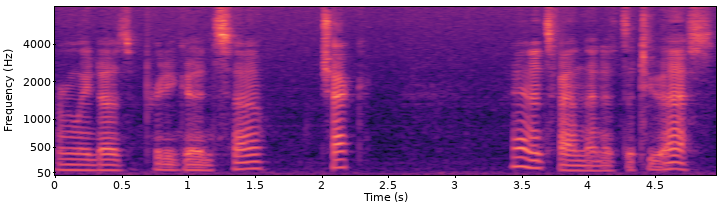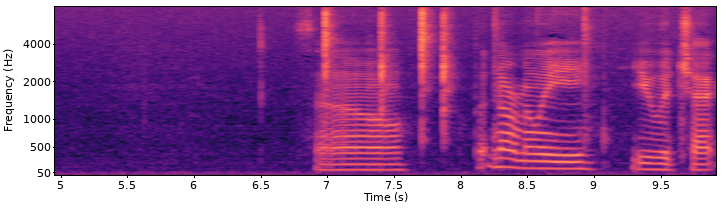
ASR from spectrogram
Normally does a pretty good so check. And it's found that it's a 2S so but normally you would check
